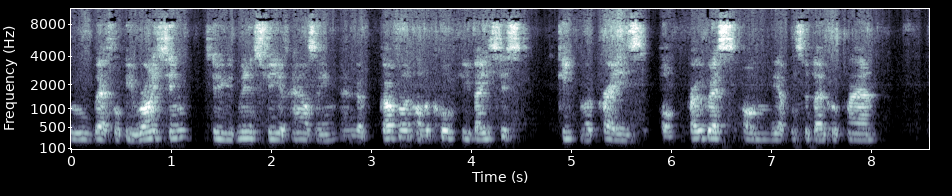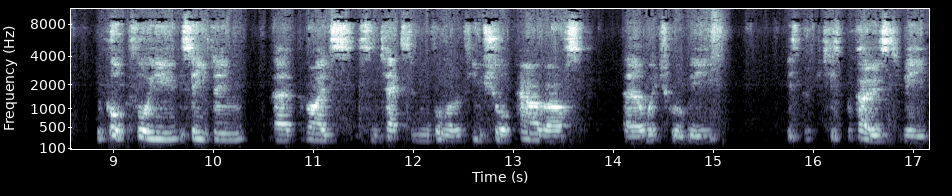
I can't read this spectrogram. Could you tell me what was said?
will therefore be writing to the Ministry of Housing and Local Government on a quarterly basis keep them appraised of progress on the Upton local plan. The report before you this evening uh, provides some text in the form of a few short paragraphs, uh, which will be is, is proposed to be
